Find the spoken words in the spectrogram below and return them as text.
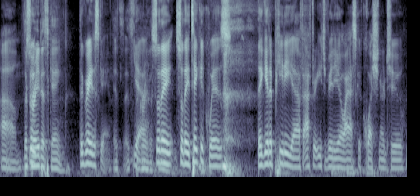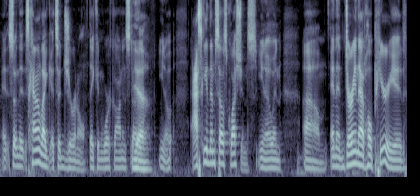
Um, The so- greatest game. the greatest game. It's- it's the yeah. greatest so game. they so they take a quiz, they get a PDF after each video. I ask a question or two, and so it's kind of like it's a journal they can work on and start. Yeah. You know, asking themselves questions. You know, and um, and then during that whole period,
